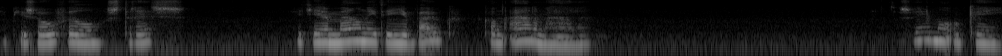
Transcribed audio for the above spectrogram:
Heb je zoveel stress dat je helemaal niet in je buik kan ademhalen. Het is helemaal oké.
